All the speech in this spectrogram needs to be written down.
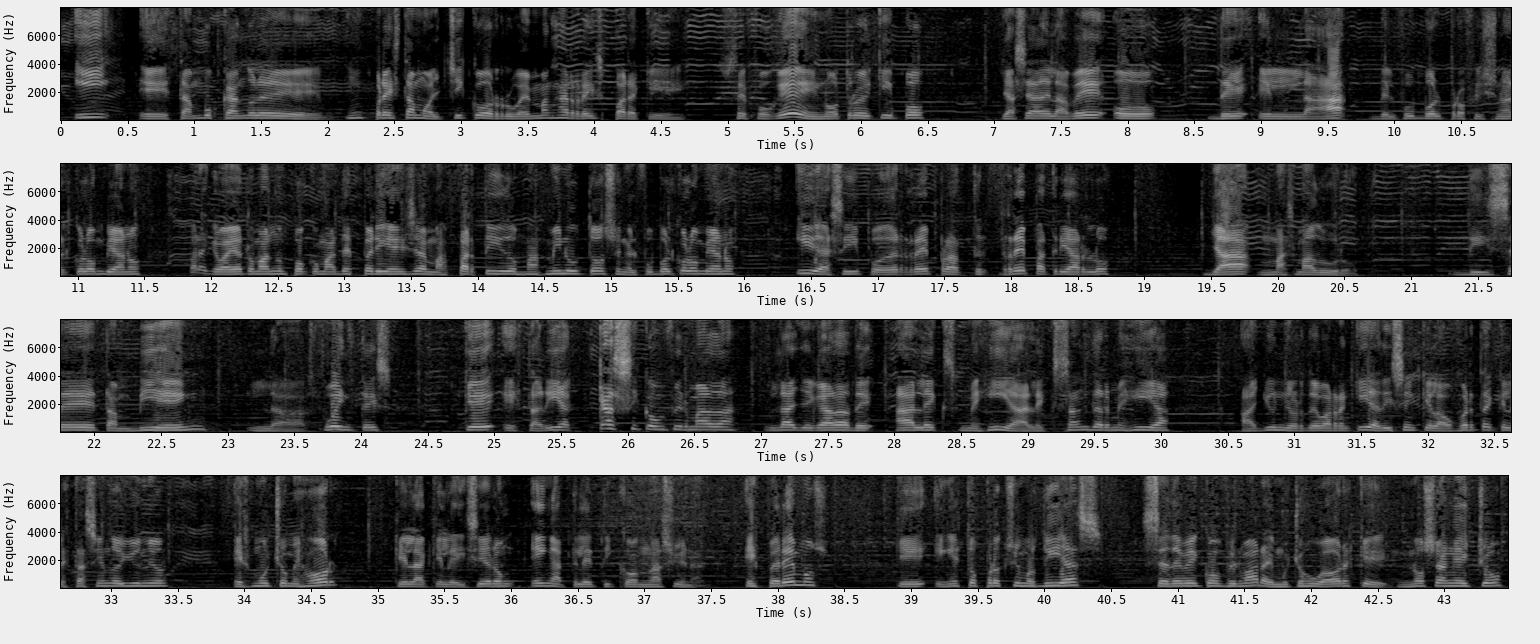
Y eh, están buscándole un préstamo al chico Rubén Manjarres para que se foguee en otro equipo, ya sea de la B o de la A del fútbol profesional colombiano, para que vaya tomando un poco más de experiencia, más partidos, más minutos en el fútbol colombiano y de así poder repatriarlo ya más maduro. Dice también las fuentes que estaría casi confirmada la llegada de Alex Mejía, Alexander Mejía a Junior de Barranquilla. Dicen que la oferta que le está haciendo Junior es mucho mejor que la que le hicieron en Atlético Nacional. Esperemos que en estos próximos días se debe confirmar. Hay muchos jugadores que no se han hecho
